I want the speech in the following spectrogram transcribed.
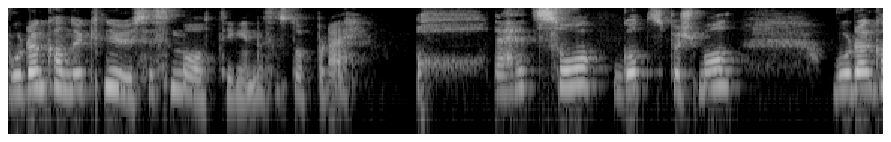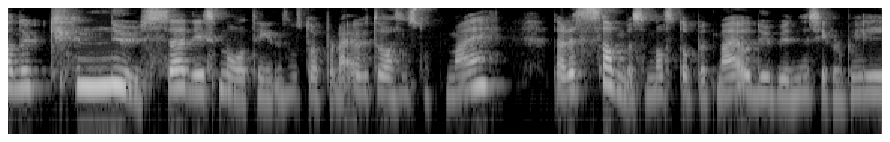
hvordan kan du knuse småtingene som stopper deg? Åh, oh, det er et så godt spørsmål. Hvordan kan du knuse de småtingene som stopper deg? Og vet du hva som stopper meg? Det er det samme som har stoppet meg, og du begynner sikkert å bli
